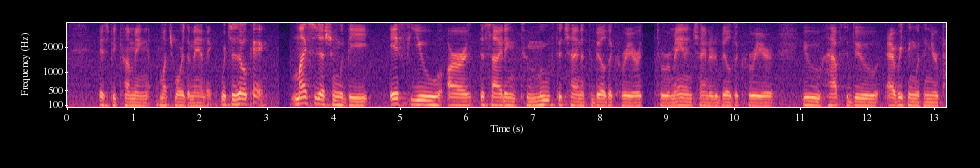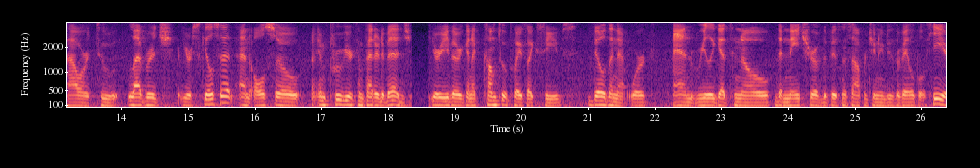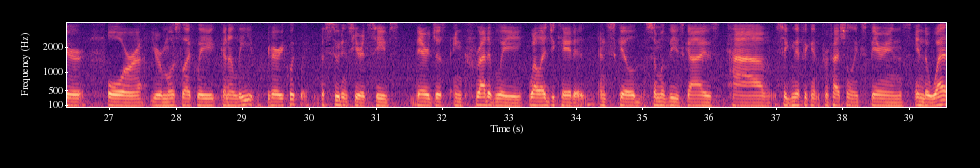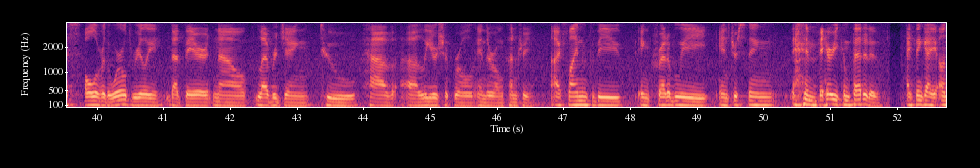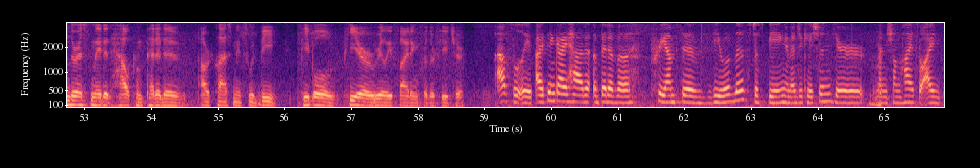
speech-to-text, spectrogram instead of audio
is becoming much more demanding, which is okay. My suggestion would be if you are deciding to move to China to build a career, to remain in China to build a career, you have to do everything within your power to leverage your skill set and also improve your competitive edge. You're either going to come to a place like CEIBS, build a network, and really get to know the nature of the business opportunities available here, or you're most likely going to leave very quickly. The students here at CEIBS, they're just incredibly well educated and skilled. Some of these guys have significant professional experience in the West, all over the world, really, that they're now leveraging to have a leadership role in their own country. I find them to be incredibly interesting and very competitive. I think I underestimated how competitive our classmates would be. People here really fighting for their future. Absolutely. I think I had a bit of a preemptive view of this, just being in education here in Shanghai. So I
